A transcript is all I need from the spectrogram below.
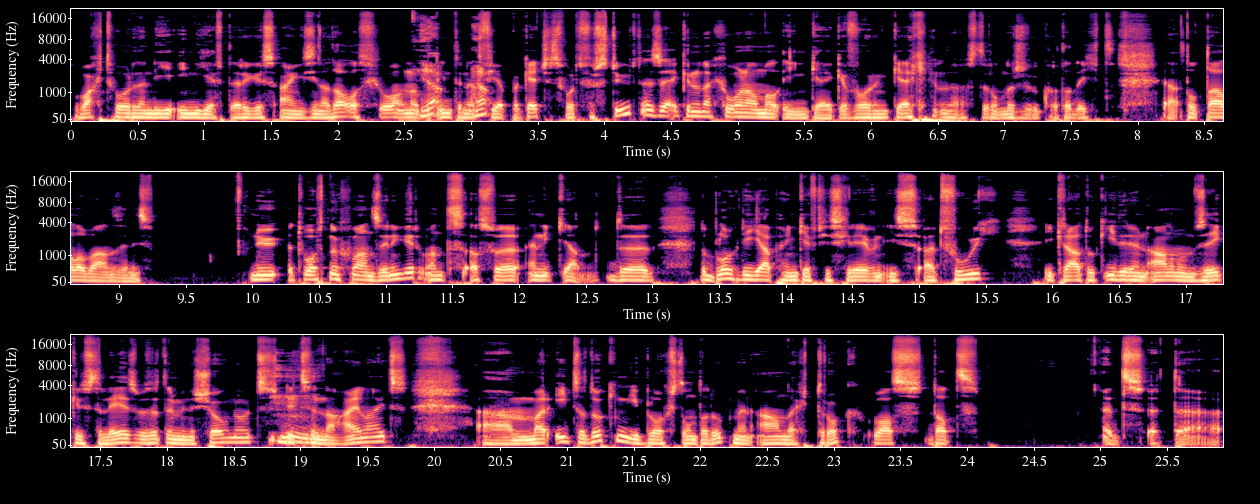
wachtwoorden die je ingeeft ergens, aangezien dat alles gewoon op ja, internet via pakketjes wordt verstuurd. En zij kunnen dat gewoon allemaal inkijken voor een kijk- en luisteronderzoek, wat dat echt ja, totale waanzin is. Nu, het wordt nog waanzinniger, want als we, en ik, ja, de, de blog die Jaap Henk heeft geschreven is uitvoerig. Ik raad ook iedereen aan om hem zeker eens te lezen. We zetten hem in de show notes. Dit zijn de highlights. Um, maar iets dat ook in die blog stond, dat ook mijn aandacht trok, was dat het, het, uh,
